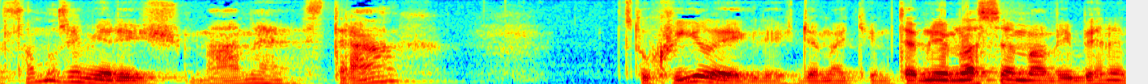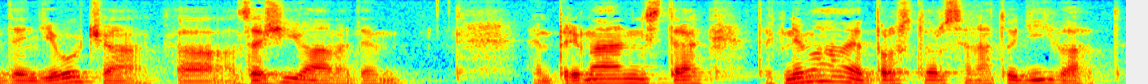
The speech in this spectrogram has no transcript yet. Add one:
samozřejmě, když máme strach, v tu chvíli, když jdeme tím temným lesem a vyběhne ten divočák a zažíváme ten, ten primární strach, tak nemáme prostor se na to dívat.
